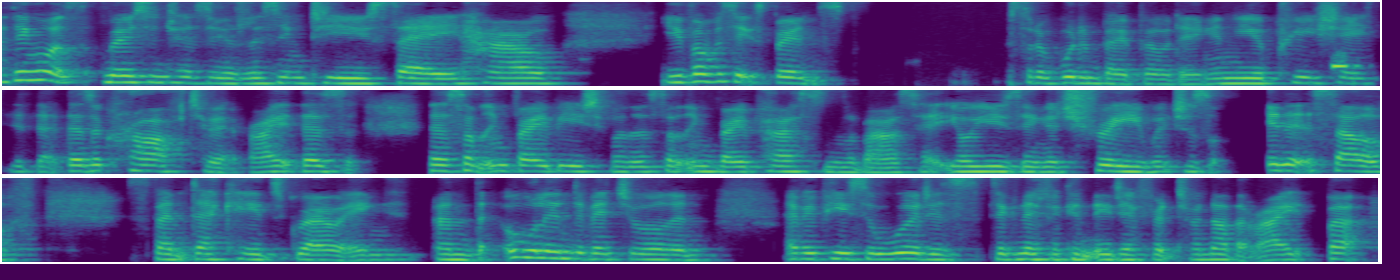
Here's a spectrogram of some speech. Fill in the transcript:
I think what's most interesting is listening to you say how you've obviously experienced sort of wooden boat building and you appreciated that there's a craft to it right? There's there's something very beautiful and there's something very personal about it. You're using a tree which is in itself spent decades growing and all individual and every piece of wood is significantly different to another right? But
